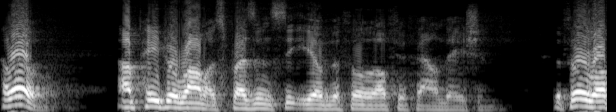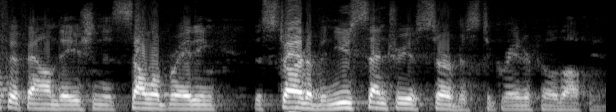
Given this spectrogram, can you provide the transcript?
Hello, I'm Pedro Ramos, President and CEO of the Philadelphia Foundation. The Philadelphia Foundation is celebrating the start of a new century of service to Greater Philadelphia.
